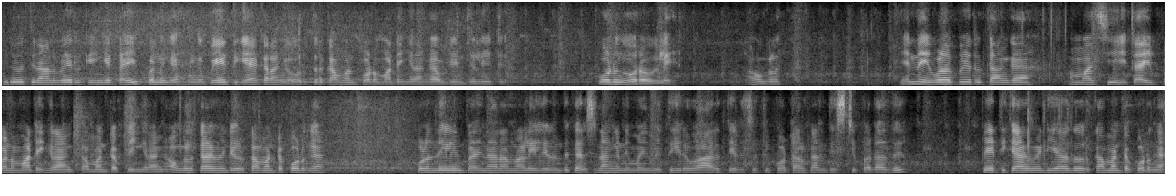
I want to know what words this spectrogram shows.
இருபத்தி நாலு பேர் இருக்கீங்க டைப் பண்ணுங்கள் எங்கள் பேட்டி கேட்குறாங்க ஒருத்தர் கமெண்ட் போட மாட்டேங்கிறாங்க அப்படின்னு சொல்லிட்டு. போடுங்க உறவுகளே. அவங்களுக்கு. என்ன இவ்வளோ பேர் இருக்காங்க? அம்மாச்சி டைப் பண்ண மாட்டேங்கிறாங்க. கமெண்ட் அப்படிங்கிறாங்க. அவங்களுக்காக வேண்டிய ஒரு கமெண்ட்டை போடுங்க. குழந்தைகளின் பதினாறாம் நாளிலிருந்து கரிசனாங்கண்ணி மை வைத்து இரவு ஆரத்தி எடுத்து சுற்றி போட்டால் கண் திஷ்டி படாது பேத்திக்காக வேண்டியாவது ஒரு கமெண்ட்டை போடுங்க.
